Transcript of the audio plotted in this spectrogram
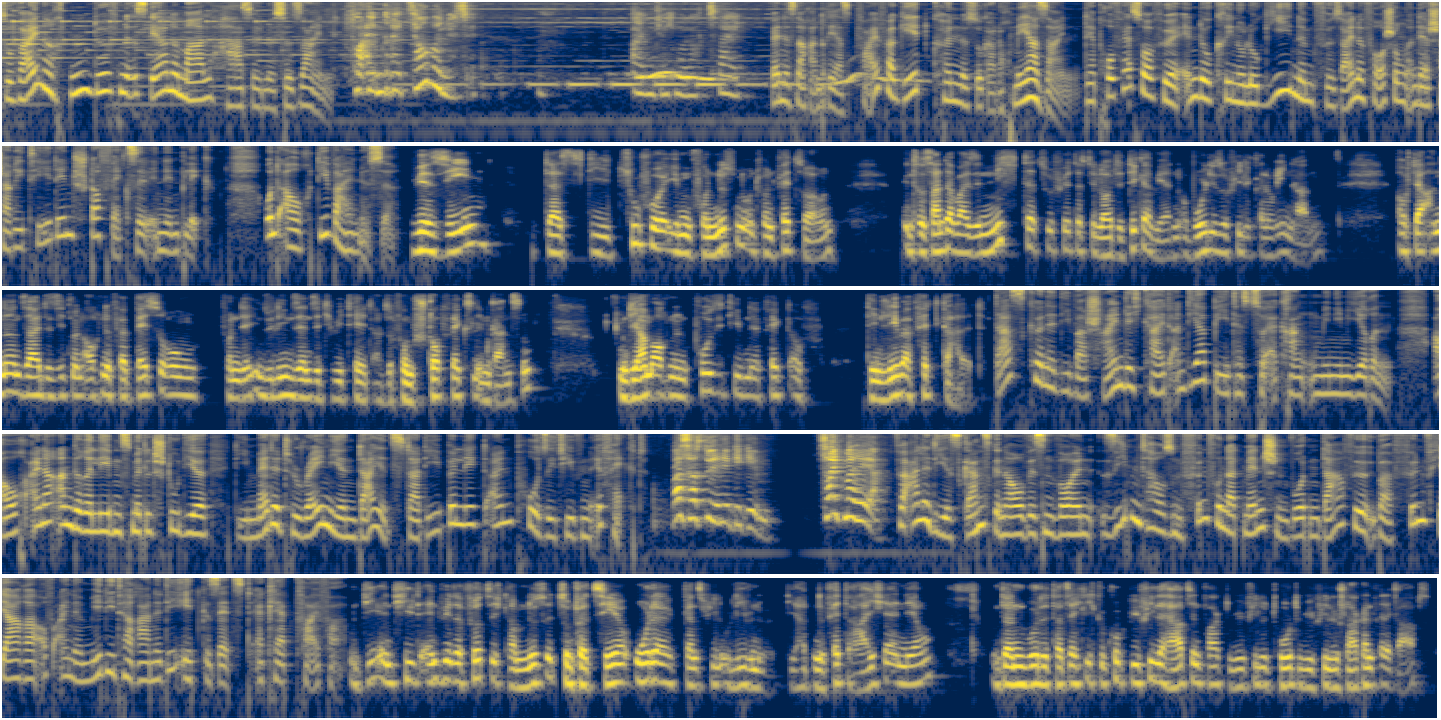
Zu Weihnachten dürfen es gerne mal Haselnüsse sein. Vor allem drei Zaubernüsse. Eigentlich nur noch zwei. Wenn es nach Andreas Pfeiffer geht, können es sogar noch mehr sein. Der Professor für Endokrinologie nimmt für seine Forschung an der Charité den Stoffwechsel in den Blick. Und auch die Walnüsse. Wir sehen, dass die Zufuhr eben von Nüssen und von Fettsäuren interessanterweise nicht dazu führt, dass die Leute dicker werden, obwohl die so viele Kalorien haben. Auf der anderen Seite sieht man auch eine Verbesserung von der Insulinsensitivität, also vom Stoffwechsel im Ganzen. Und die haben auch einen positiven Effekt auf den Leberfettgehalt. Das könne die Wahrscheinlichkeit an Diabetes zu erkranken minimieren. Auch eine andere Lebensmittelstudie, die Mediterranean Diet Study, belegt einen positiven Effekt. Was hast du hier gegeben? Zeig mal her! Für alle, die es ganz genau wissen wollen, 7500 Menschen wurden dafür über fünf Jahre auf eine mediterrane Diät gesetzt, erklärt Pfeiffer. Und die enthielt entweder 40 Gramm Nüsse zum Verzehr oder ganz viel Olivenöl. Die hatten eine fettreiche Ernährung. Und dann wurde tatsächlich geguckt, wie viele Herzinfarkte, wie viele Tote, wie viele Schlaganfälle gab es.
